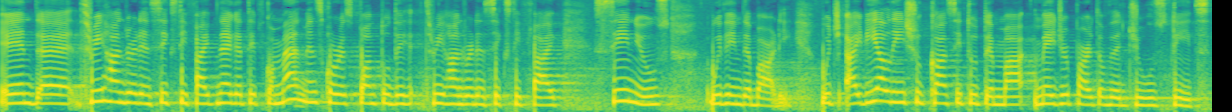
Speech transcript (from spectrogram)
And the 365 negative commandments correspond to the 365 sinews within the body, which ideally should constitute the ma major part of the Jew's deeds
